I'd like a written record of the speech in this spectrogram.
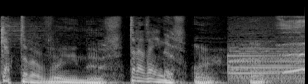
89. Thank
